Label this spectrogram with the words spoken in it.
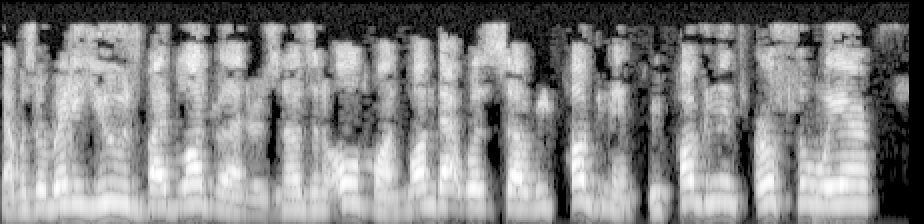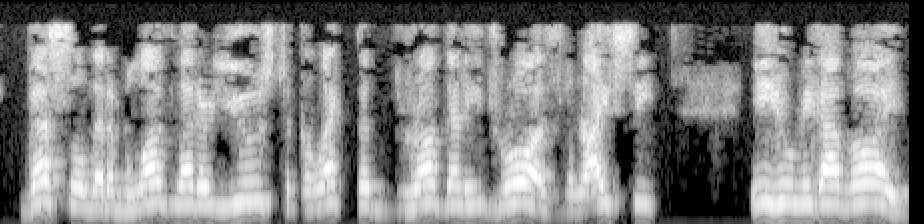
that was already used by blood letters. You know, it's an old one, one that was uh, repugnant, repugnant earthenware vessel that a blood letter used to collect the drug that he draws, the lysi ihu migavoy.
